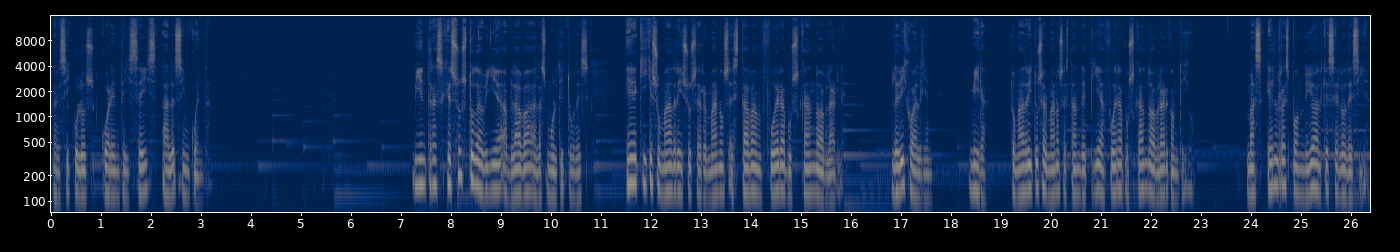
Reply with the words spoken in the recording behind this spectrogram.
versículos 46 al 50. Mientras Jesús todavía hablaba a las multitudes, He aquí que su madre y sus hermanos estaban fuera buscando hablarle. Le dijo a alguien, Mira, tu madre y tus hermanos están de pie afuera buscando hablar contigo. Mas él respondió al que se lo decía,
